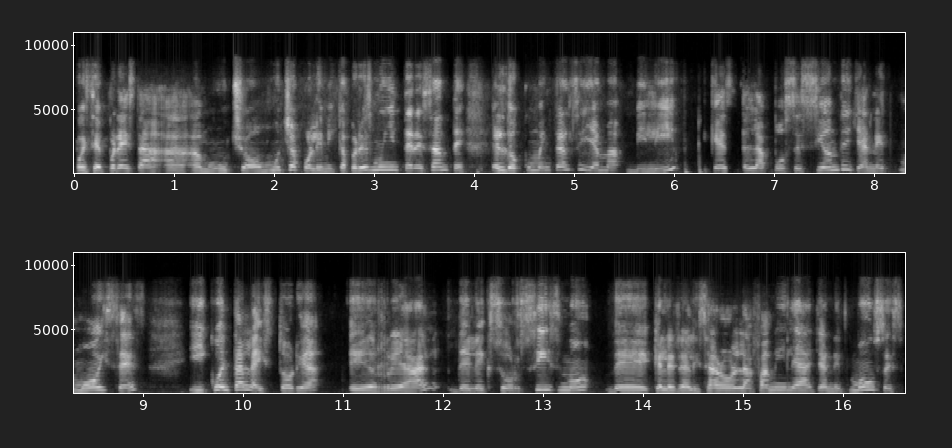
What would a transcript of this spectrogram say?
pues se presta a, a, mucho, mucha polémica, pero es muy interesante. El documental se llama Believe, que es la posesión de Janet Moises y cuenta la historia eh, real del exorcismo de, que le realizaron la familia a Janet Moses.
